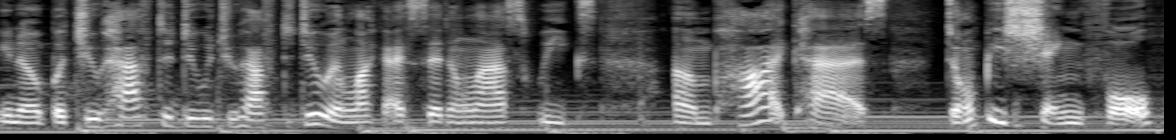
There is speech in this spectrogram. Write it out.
you know, but you have to do what you have to do. And like I said in last week's um, podcast, don't be shameful.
